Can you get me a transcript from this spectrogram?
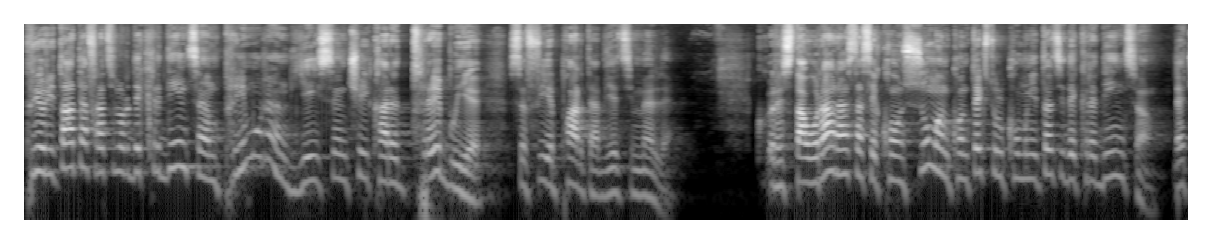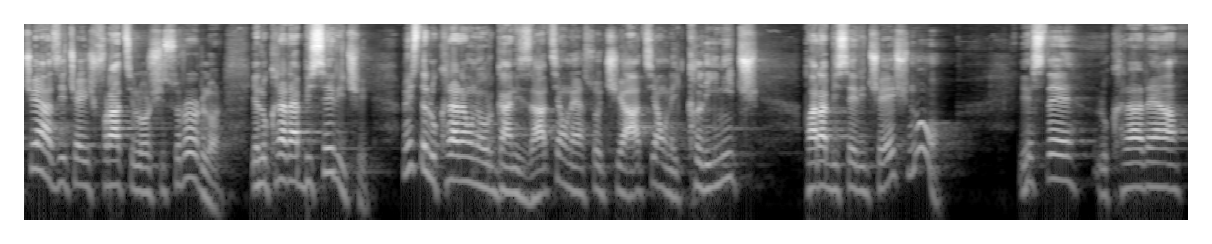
Prioritatea fraților de credință, în primul rând, ei sunt cei care trebuie să fie parte a vieții mele. Restaurarea asta se consumă în contextul comunității de credință. De aceea zice aici fraților și surorilor, e lucrarea bisericii. Nu este lucrarea unei organizații, a unei asociații, a unei clinici parabisericești, nu. Este lucrarea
